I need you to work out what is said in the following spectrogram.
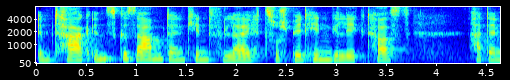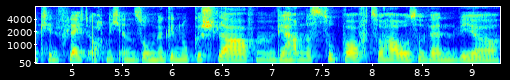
im Tag insgesamt dein Kind vielleicht zu spät hingelegt hast. Hat dein Kind vielleicht auch nicht in Summe genug geschlafen? Wir haben das super oft zu Hause, wenn wir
